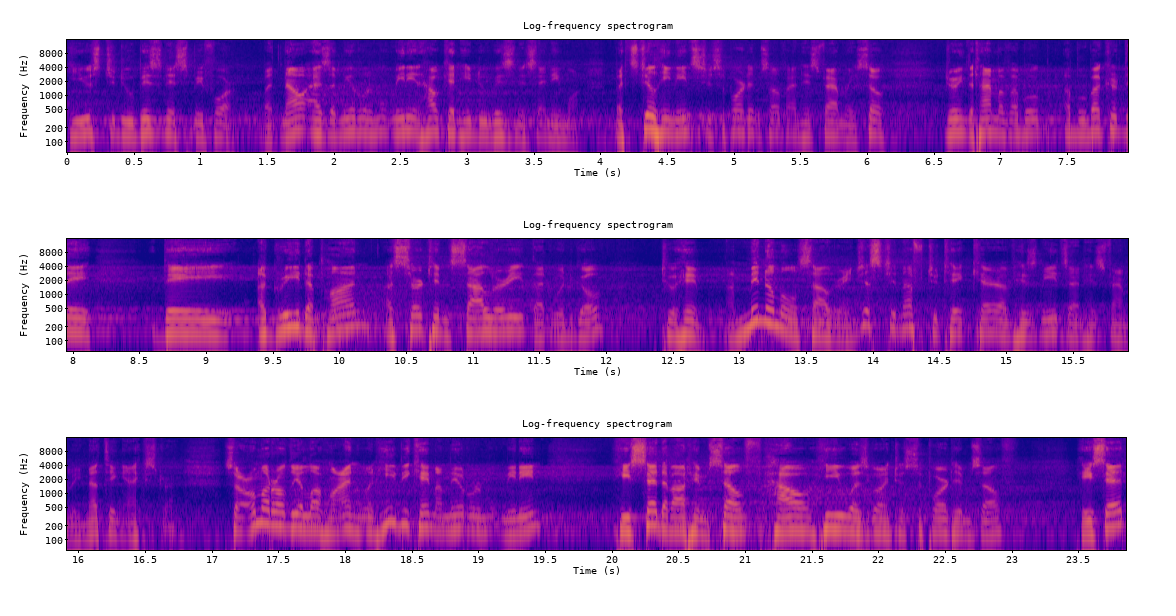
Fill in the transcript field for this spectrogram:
He used to do business before, but now as Amirul Mu'mineen, how can he do business anymore? But still, he needs to support himself and his family. So, during the time of Abu, Abu Bakr, they, they agreed upon a certain salary that would go to him, a minimal salary, just enough to take care of his needs and his family, nothing extra. So, Umar radiallahu anhu, when he became Amirul Mu'mineen, he said about himself how he was going to support himself. He said,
